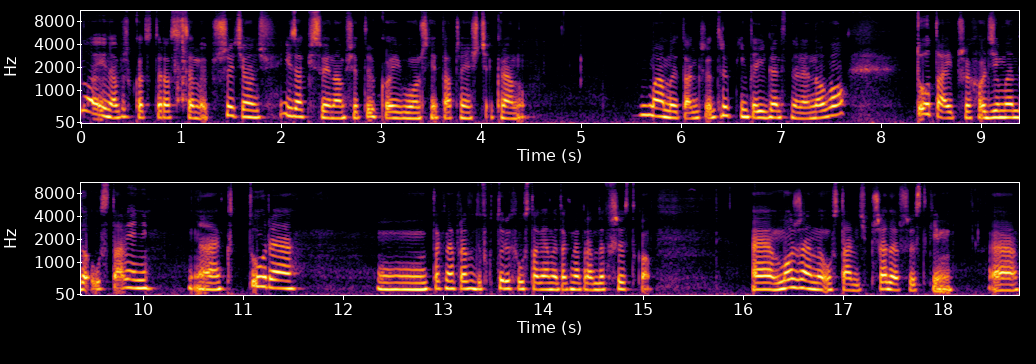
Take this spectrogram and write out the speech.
No i na przykład teraz chcemy przyciąć i zapisuje nam się tylko i wyłącznie ta część ekranu. Mamy także tryb inteligentny Lenovo. Tutaj przechodzimy do ustawień, e, które mm, tak naprawdę, w których ustawiamy tak naprawdę wszystko. E, Możemy ustawić przede wszystkim e,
